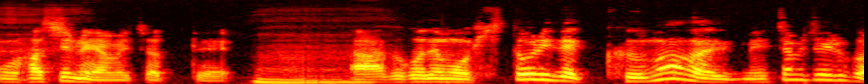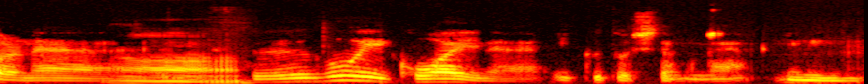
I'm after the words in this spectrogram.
もう走るのやめちゃって。うんあそこでもう一人で熊がめちゃめちゃいるからね。あすごい怖いね。行くとしてもね。うん。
